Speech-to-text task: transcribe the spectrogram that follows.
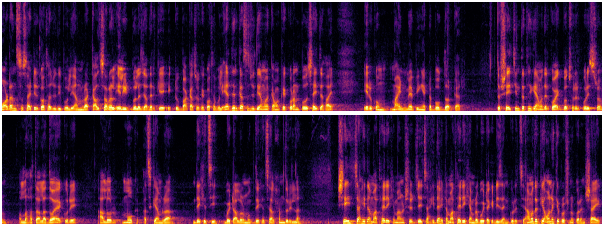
মডার্ন সোসাইটির কথা যদি বলি, আমরা কালচারাল এলিট বলে যাদেরকে একটু বাঁকা চোখে কথা বলি, এদের কাছে যদি আমাকে আমাকে কোরআন পৌঁছাইতে হয়, এরকম মাইন্ড ম্যাপিং একটা বুক দরকার। তো সেই চিন্তা থেকে আমাদের কয়েক বছরের পরিশ্রম, আল্লাহ তাআলা দয়া করে আলোর মুখ আজকে আমরা দেখেছি, বইটা আলোর মুখ দেখেছি, আলহামদুলিল্লাহ। সেই চাহিদা মাথায় রেখে, মানুষের যে চাহিদা, এটা মাথায় রেখে আমরা বইটাকে ডিজাইন করেছি। আমাদেরকে অনেকে প্রশ্ন করেন শায়েক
